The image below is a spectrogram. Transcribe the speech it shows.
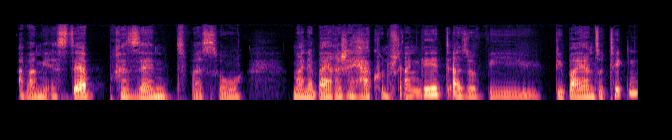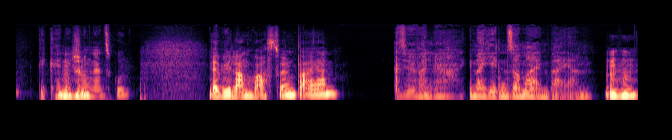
Aber mir ist sehr präsent, was so meine bayerische Herkunft angeht, also wie die Bayern so ticken, die kenne ich mhm. schon ganz gut. Ja, wie lange warst du in Bayern? Also wir waren ja immer jeden Sommer in Bayern, mhm.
